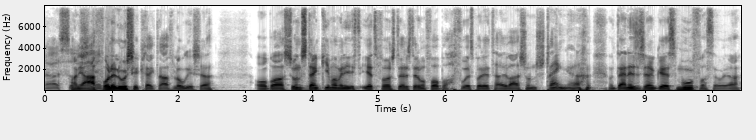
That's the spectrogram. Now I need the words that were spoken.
Ja, so Habe ich auch volle Lust gekriegt drauf, logisch, ja. Aber sonst denke ich immer, wenn ich es jetzt vorstelle, stelle ich mir vor, boah, Fußball jetzt halt war schon streng, ja. Und dann ist es irgendwie smoother so, ja.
